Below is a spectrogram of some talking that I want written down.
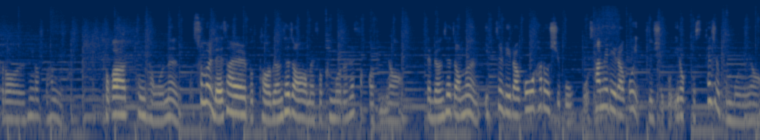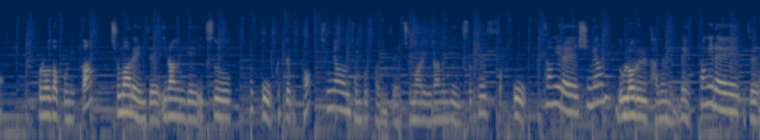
그런 생각도 합니다. 저 같은 경우는 24살부터 면세점에서 근무를 했었거든요. 근데 면세점은 이틀 일하고 하루 쉬고, 뭐 3일 일하고 이틀 쉬고, 이렇게 스케줄 근무예요. 그러다 보니까 주말에 이제 일하는 게 익숙했고, 그때부터 10년 전부터 이제 주말에 일하는 게 익숙했었고, 평일에 쉬면 놀러를 다녔는데, 평일에 이제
